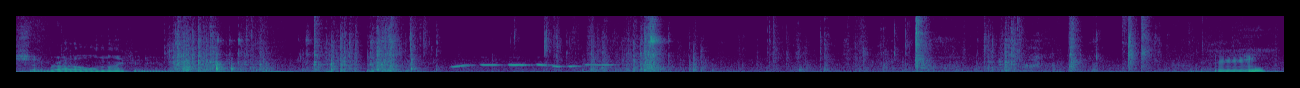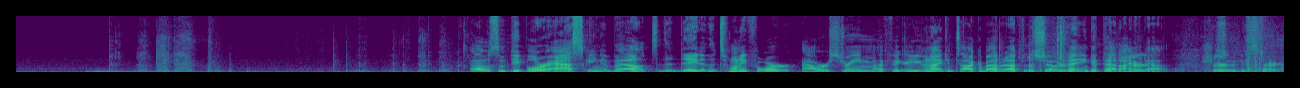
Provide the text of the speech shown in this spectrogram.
Should have brought a little knife in here. Oh, some people are asking about the date of the 24 hour stream. I figure you and I can talk about it after the show today and get that ironed Sure. out. Sure. So we can start.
